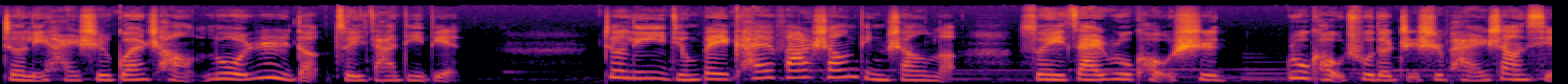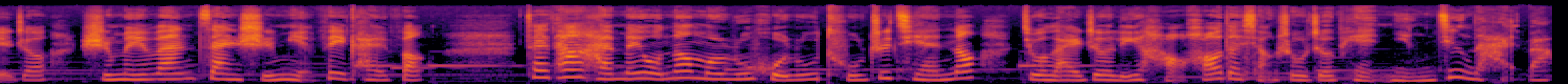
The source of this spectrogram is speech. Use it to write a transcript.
这里还是观赏落日的最佳地点。这里已经被开发商盯上了，所以在入口是入口处的指示牌上写着“石梅湾暂时免费开放”。在它还没有那么如火如荼之前呢，就来这里好好的享受这片宁静的海吧。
